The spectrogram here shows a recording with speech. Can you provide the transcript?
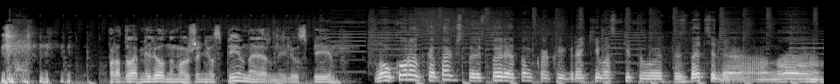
Про 2 миллиона мы уже не успеем, наверное, или успеем? Ну, коротко так, что история о том, как игроки воспитывают издателя, она...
